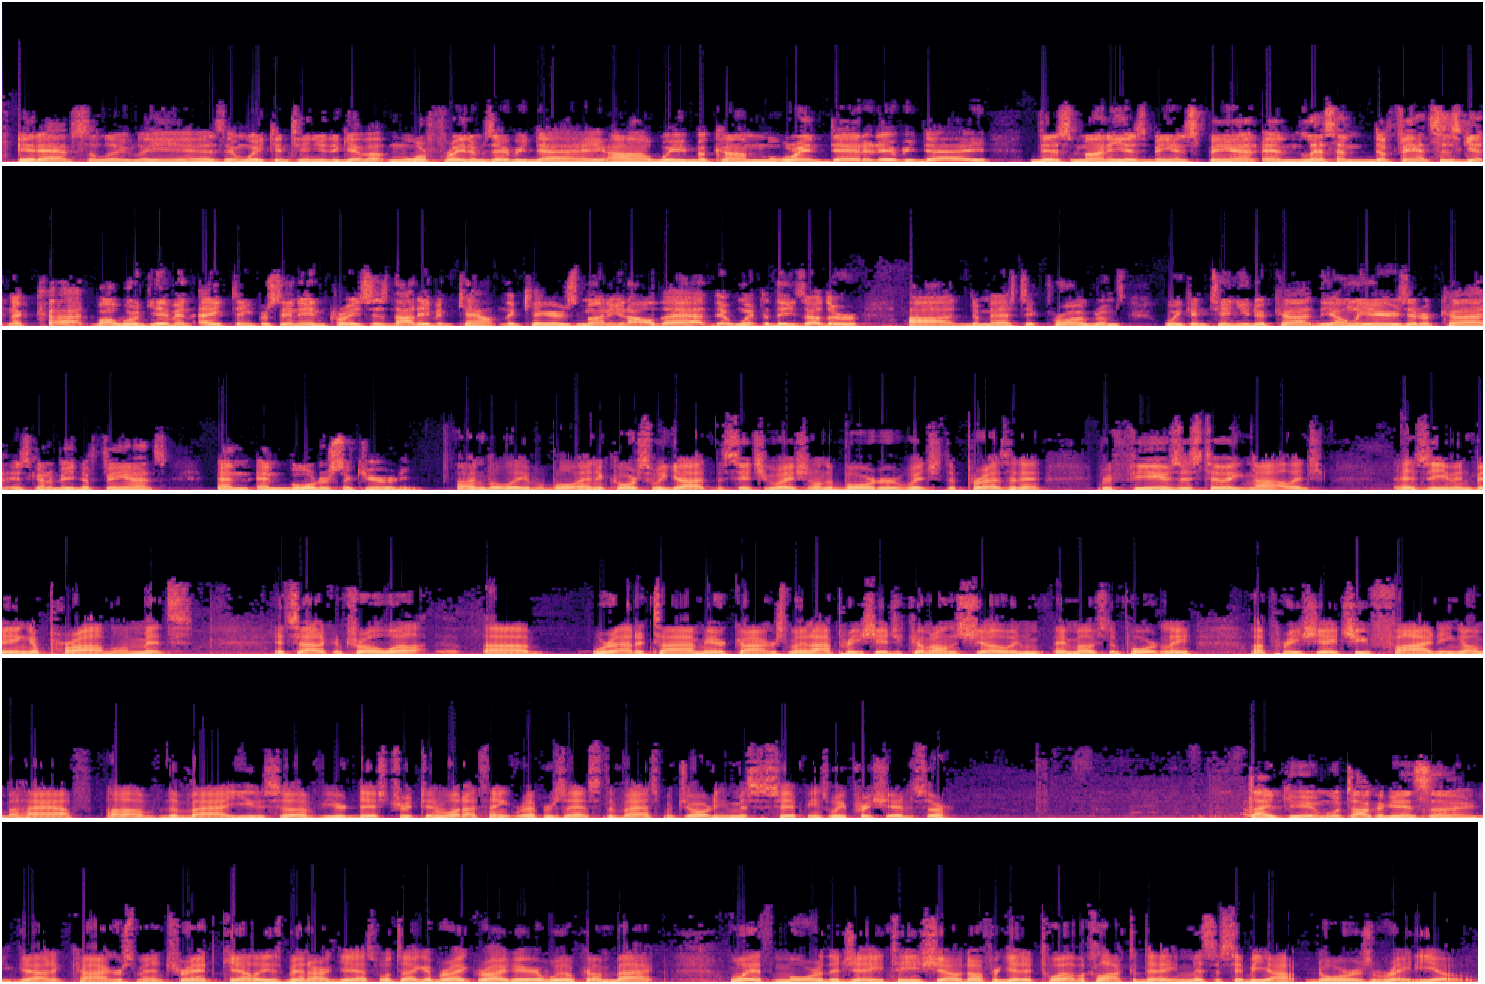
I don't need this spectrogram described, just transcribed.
It absolutely is. And we continue to give up more freedoms every day. Uh, we become more indebted every day. This money is being spent. And listen, defense is getting a cut while we're giving 18% increases, not even counting the CARES money and all that that went to these other uh, domestic programs. We continue to cut. The only areas that are cut is going to be defense and, and border security. Unbelievable. And of course, we got the situation on the border, which the president refuses to acknowledge as even being a problem. It's it's out of control. Well, uh, we're out of time here, Congressman. I appreciate you coming on the show, and, and most importantly, appreciate you fighting on behalf of the values of your district and what I think represents the vast majority of Mississippians. We appreciate it, sir. Thank you, and we'll talk again soon. You got it. Congressman Trent Kelly has been our guest. We'll take a break right here. We'll come back with more of the JT Show. Don't forget at 12 o'clock today, Mississippi Outdoors Radio.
